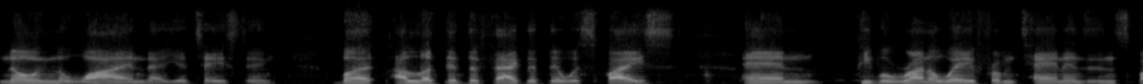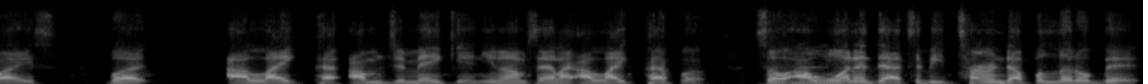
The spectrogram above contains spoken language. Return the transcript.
knowing the wine that you're tasting but i looked at the fact that there was spice and people run away from tannins and spice but i like pe- i'm jamaican you know what i'm saying like i like pepper so mm-hmm. i wanted that to be turned up a little bit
